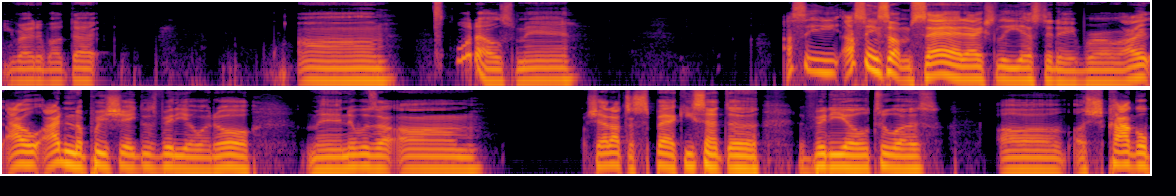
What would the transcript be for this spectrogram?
you right about that. Um, what else, man? I see. I seen something sad actually yesterday, bro. I I, I didn't appreciate this video at all, man. It was a um, shout out to Spec. He sent the video to us. Uh, a Chicago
